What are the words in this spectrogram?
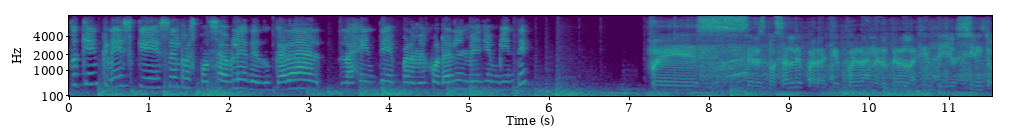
¿Tú quién crees que es el responsable de educar a la gente para mejorar el medio ambiente? Pues el responsable para que puedan educar a la gente, yo siento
